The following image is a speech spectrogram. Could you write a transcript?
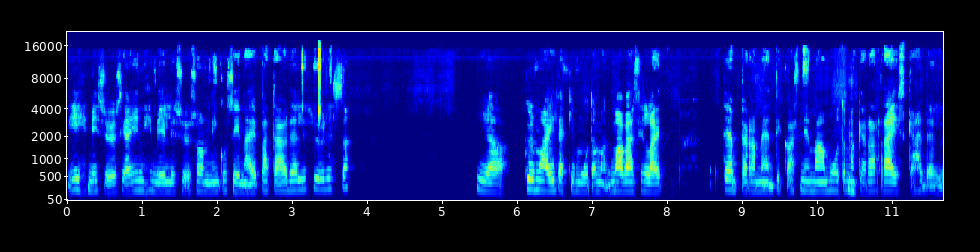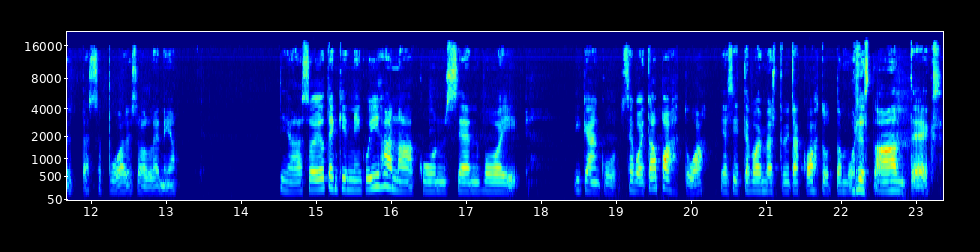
ihmisyys ja inhimillisyys on niin kuin siinä epätäydellisyydessä. Ja kyllä mä itsekin muutama, mä oon vähän sillä temperamentikas, niin mä oon muutaman kerran räiskähdellyt tässä puolisolleni. Ja, ja se on jotenkin niin kuin ihanaa, kun sen voi ikään kuin se voi tapahtua ja sitten voi myös pyytää kohtuuttomuudesta anteeksi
